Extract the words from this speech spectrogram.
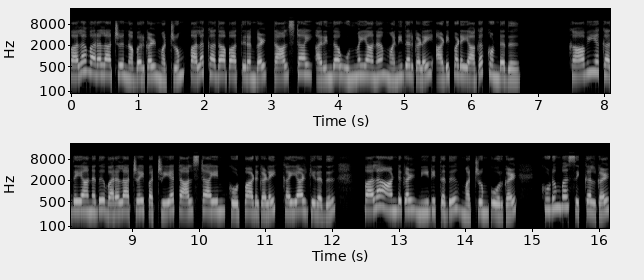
பல வரலாற்று நபர்கள் மற்றும் பல கதாபாத்திரங்கள் டால்ஸ்டாய் அறிந்த உண்மையான மனிதர்களை அடிப்படையாக கொண்டது. காவிய கதையானது வரலாற்றை பற்றிய டால்ஸ்டாயின் கோட்பாடுகளை கையாள்கிறது. பல ஆண்டுகள் நீடித்தது மற்றும் போர்கள் குடும்ப சிக்கல்கள்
